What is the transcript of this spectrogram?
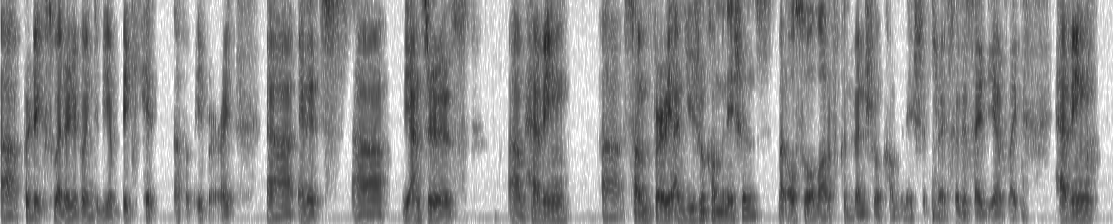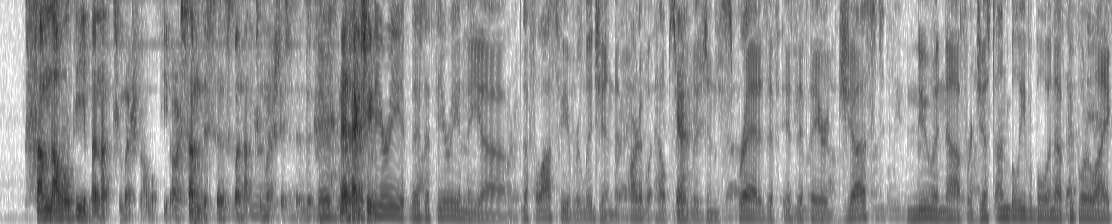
uh, predicts whether you're going to be a big hit of a paper, right? Uh, and it's the answer is um, having uh, some very unusual combinations, but also a lot of conventional combinations, right? So this idea of like having some novelty but not too much novelty or some distance but not too much distance there's, there's actually a theory there's a theory in the uh, the philosophy of religion that part of what helps yeah. religions spread is if is if they are just new enough or just unbelievable enough people are like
